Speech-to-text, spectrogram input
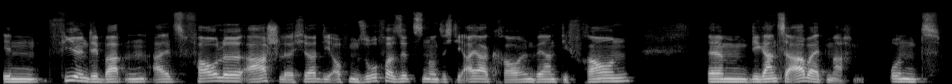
in vielen Debatten als faule Arschlöcher, die auf dem Sofa sitzen und sich die Eier kraulen, während die Frauen ähm, die ganze Arbeit machen. Und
